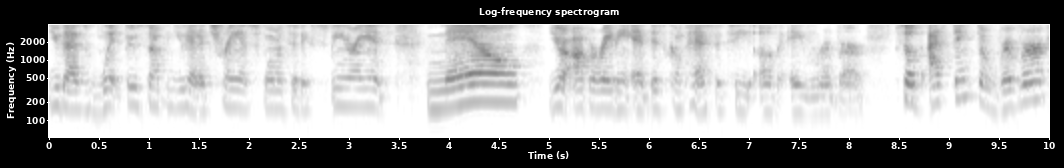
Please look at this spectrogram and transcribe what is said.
You guys went through something, you had a transformative experience. Now you're operating at this capacity of a river. So I think the river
